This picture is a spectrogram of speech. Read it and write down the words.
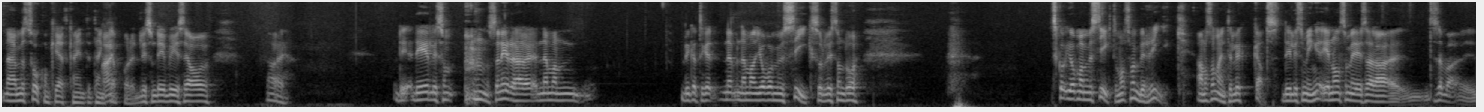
nej, men så konkret kan jag inte tänka Nej. på det. Liksom det blir så... Ja, nej. Det, det är liksom... sen är det här när man... Tycka, när, när man jobbar med musik så liksom då... Ska jobba med musik då måste man bli rik. Annars har man inte lyckats. Det är liksom ingen... Är någon som är så här... eh, Så här bara, eh,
